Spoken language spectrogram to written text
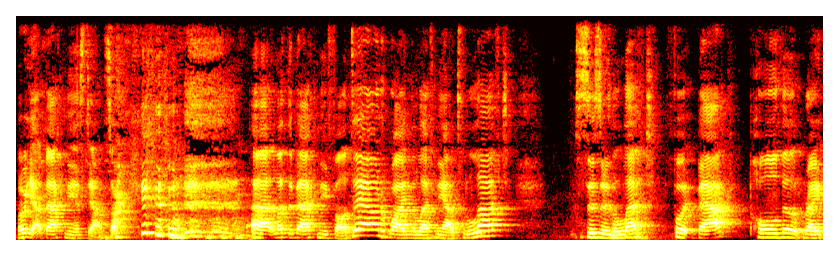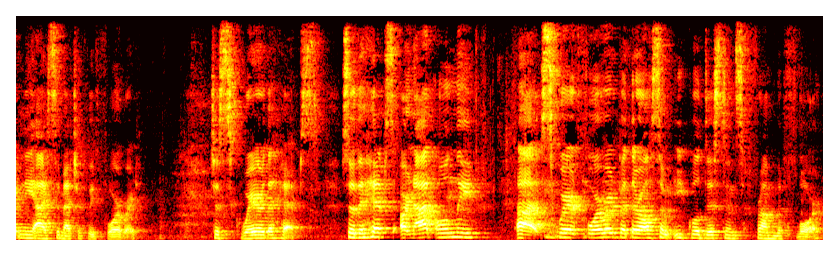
Oh, yeah, back knee is down, sorry. uh, let the back knee fall down, widen the left knee out to the left, scissor the left foot back, pull the right knee isometrically forward to square the hips. So the hips are not only uh, squared forward, but they're also equal distance from the floor.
